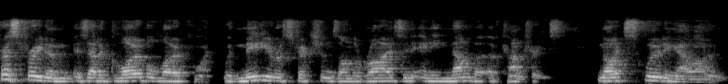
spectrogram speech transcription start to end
Press freedom is at a global low point, with media restrictions on the rise in any number of countries, not excluding our own.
